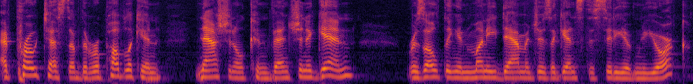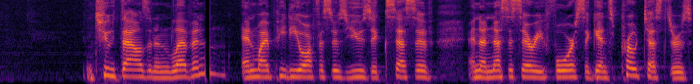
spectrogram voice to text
at protests of the Republican National Convention, again, resulting in money damages against the city of New York. In 2011, NYPD officers used excessive and unnecessary force against protesters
